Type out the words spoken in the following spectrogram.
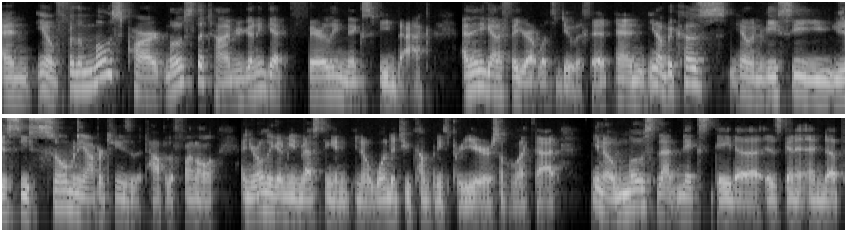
and you know, for the most part, most of the time, you're going to get fairly mixed feedback, and then you got to figure out what to do with it. And you know, because you know, in VC, you, you just see so many opportunities at the top of the funnel, and you're only going to be investing in you know one to two companies per year or something like that. You know, most of that mixed data is going to end up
